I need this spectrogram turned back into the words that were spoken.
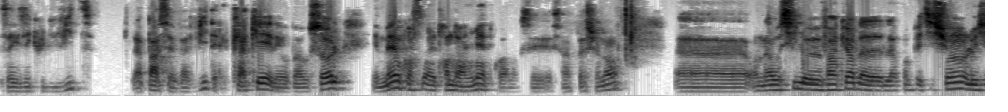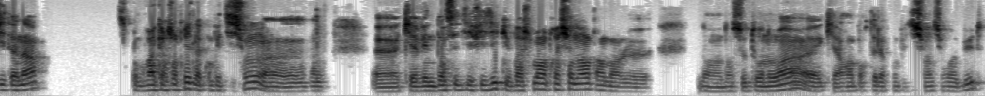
ça exécute vite. La passe, elle va vite, elle est claquée, elle est au bas au sol, et même quand c'est dans les 30 derniers mètres, quoi. Donc c'est impressionnant. Euh, on a aussi le vainqueur de la, compétition, le Gitana, donc vainqueur surprise de la compétition, euh, euh, qui avait une densité physique vachement impressionnante hein, dans le dans, dans ce tournoi, qui a remporté la compétition tir au but.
